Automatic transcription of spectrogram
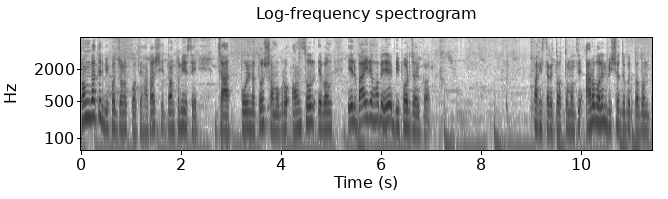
সংঘাতের বিপজ্জনক পথে হাঁটার সিদ্ধান্ত নিয়েছে যার পরিণত সমগ্র অঞ্চল এবং এর বাইরে হবে বিপর্যয়কর। পাকিস্তানের তথ্যমন্ত্রী আরও বলেন, বিশ্বাসযোগ্য তদন্ত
